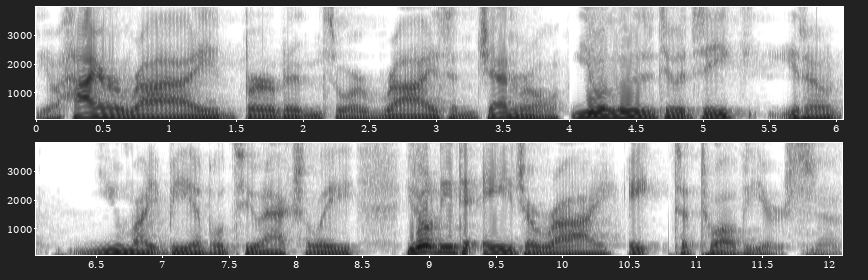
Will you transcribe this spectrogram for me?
you know, higher rye bourbons or ryes in general. You alluded to it, Zeke. You know, you might be able to actually, you don't need to age a rye eight to 12 years. No.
